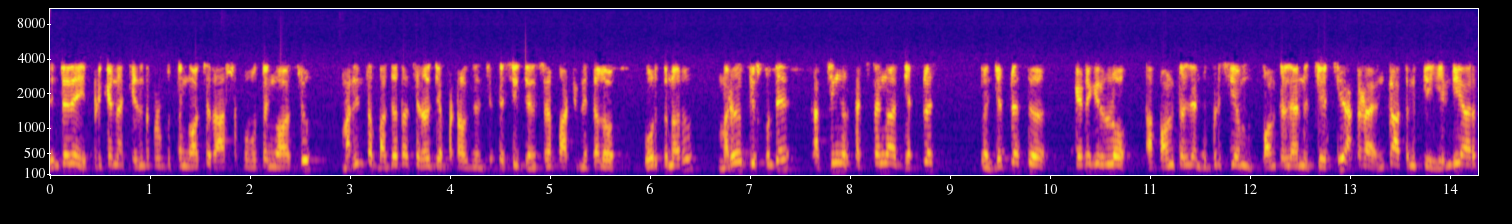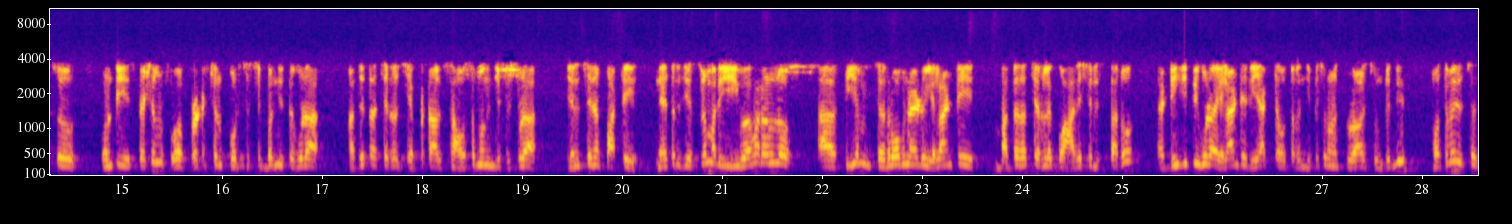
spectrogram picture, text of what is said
వెంటనే ఇప్పటికైనా కేంద్ర ప్రభుత్వం కావచ్చు రాష్ట్ర ప్రభుత్వం కావచ్చు మరింత భద్రతా చర్యలు చేపట్టాలని చెప్పేసి జనసేన పార్టీ నేతలు కోరుతున్నారు. మరోవైపు తీసుకుంటే ఖచ్చితంగా ఖచ్చితంగా జెడ్ ప్లస్ జెడ్ ప్లస్ కేటగిరీలో ఆ పవన్ కళ్యాణ్ డిప్యూటీ సీఎం పవన్ కళ్యాణ్ చేర్చి అక్కడ ఇంకా అతనికి ఎన్డీఆర్ఎస్ వంటి స్పెషల్ ప్రొటెక్షన్ ఫోర్సెస్ సిబ్బందితో కూడా భద్రతా చర్యలు చేపట్టాల్సిన అవసరం ఉందని చెప్పి కూడా జనసేన పార్టీ నేతలు చేస్తున్నారు. మరి ఈ వ్యవహారంలో సీఎం చంద్రబాబు నాయుడు ఎలాంటి భద్రతా చర్యలకు ఆదేశాలు ఇస్తారో డీజీపీ కూడా ఎలాంటి రియాక్ట్ అవుతారని చెప్పేసి మనం చూడాల్సి ఉంటుంది. మొత్తం మీద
